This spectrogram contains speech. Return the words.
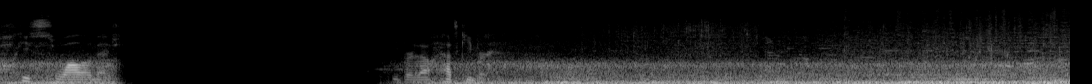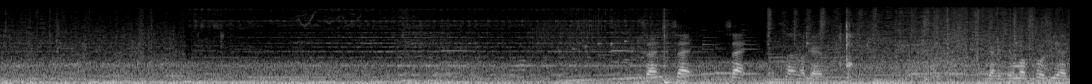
Oh, he swallowed that That's a keeper, though. That's a keeper. Set, set, set. Okay. You gotta get him up toward the edge.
